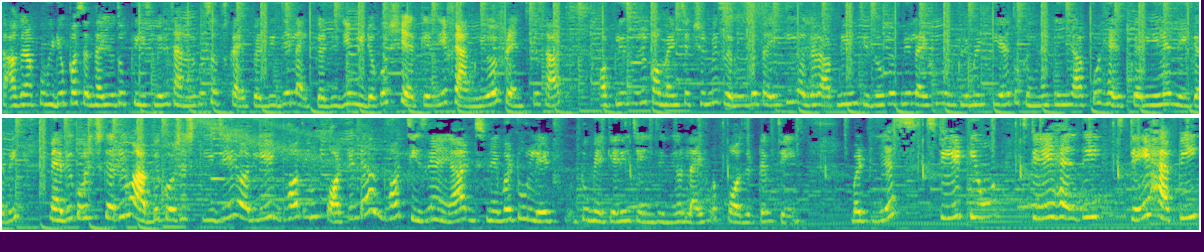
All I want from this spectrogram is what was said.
तो अगर आपको वीडियो पसंद आई हो तो प्लीज़ मेरे चैनल को सब्सक्राइब कर दीजिए लाइक कर दीजिए, वीडियो को शेयर कीजिए फैमिली और फ्रेंड्स के साथ। और प्लीज़ मुझे कमेंट सेक्शन में ज़रूर बताइए कि अगर आपने इन चीज़ों को अपनी लाइफ में इम्प्लीमेंट किया है तो कहीं ना कहीं आपको हेल्प करी है, नहीं करी। मैं भी कोशिश कर रही हूँ, आप भी कोशिश कीजिए। और ये बहुत इंपॉर्टेंट है और बहुत चीज़ें हैं यार it's never too late to make any change in your life और positive change but yes stay tune stay healthy stay happy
